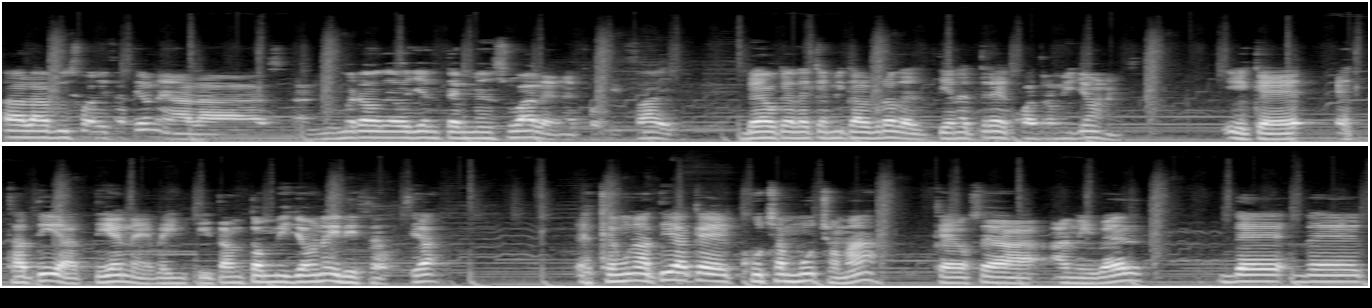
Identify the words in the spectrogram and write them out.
a las visualizaciones, a las, al número de oyentes mensuales en Spotify. Veo que The Chemical Brothers tiene 3, 4 millones y que esta tía tiene veintitantos millones y dice, hostia, es que es una tía que escucha mucho más, que o sea, a nivel de,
